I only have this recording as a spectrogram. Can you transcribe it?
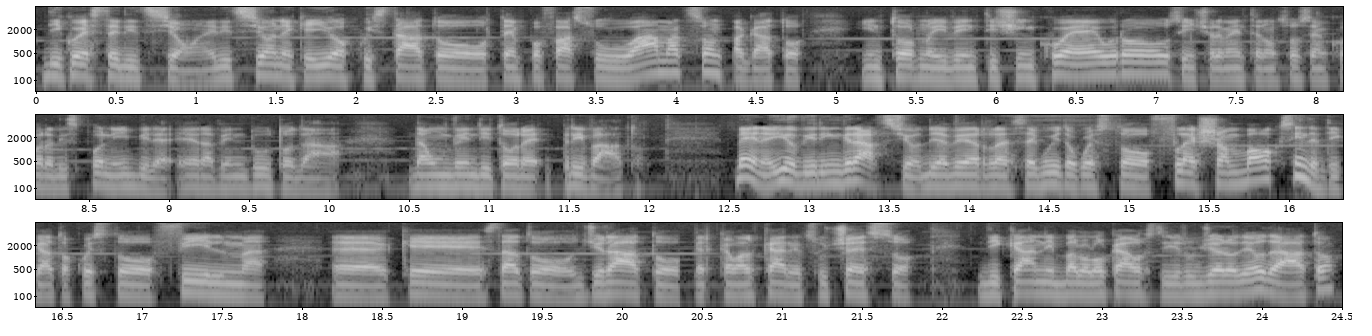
di questa edizione, edizione che io ho acquistato tempo fa su Amazon, pagato intorno ai 25 euro, sinceramente non so se è ancora disponibile, era venduto da, da un venditore privato. Bene, io vi ringrazio di aver seguito questo flash unboxing dedicato a questo film eh, che è stato girato per cavalcare il successo di Cannibal Holocaust di Ruggero Deodato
